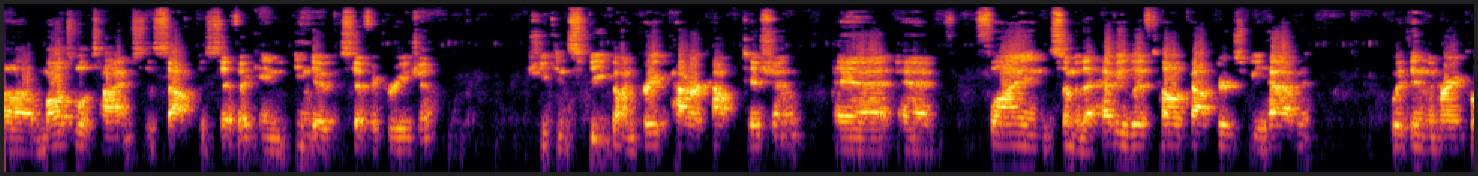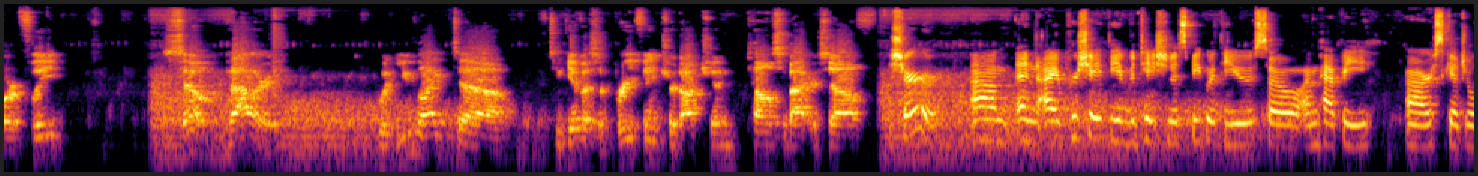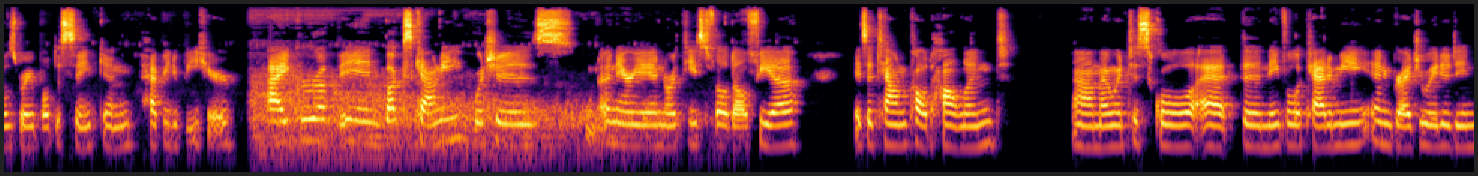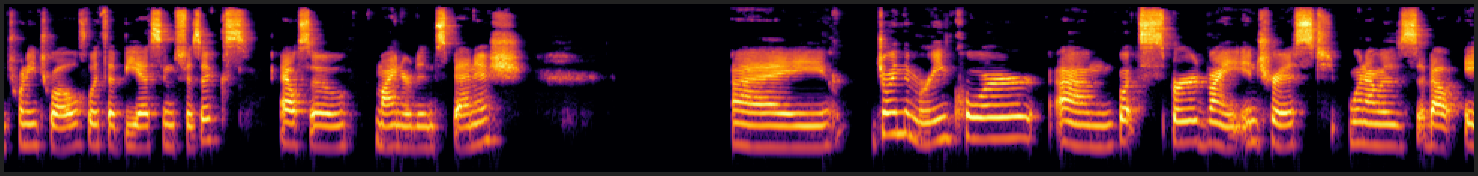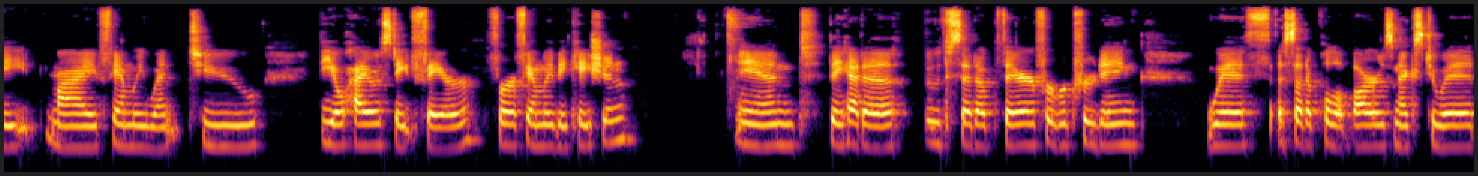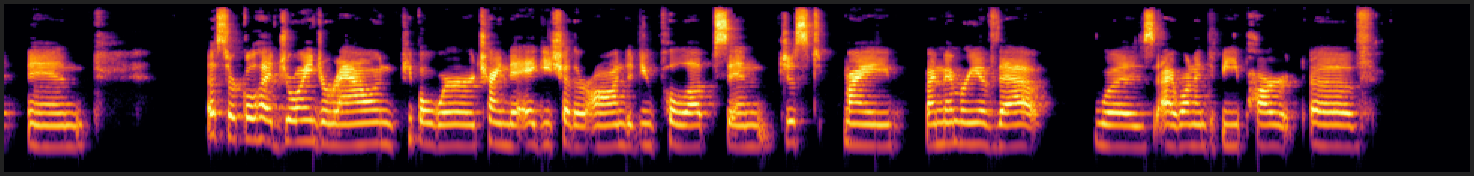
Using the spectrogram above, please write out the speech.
uh, multiple times to the South Pacific and Indo-Pacific region. She can speak on great power competition and, and fly in some of the heavy lift helicopters we have within the Marine Corps fleet. So, Valerie, would you like to to give us a brief introduction. Tell us about yourself. Sure. Um, and I appreciate the invitation to speak with you. So I'm happy our schedules were able to sync and happy to be here. I grew up in Bucks County, which is an area in Northeast Philadelphia. It's a town called Holland. Um, I went to school at the Naval Academy and graduated in 2012 with a BS in physics. I also minored in Spanish. I joined the Marine Corps. Um, what spurred my interest when I was about eight, my family went to the Ohio State Fair for a family vacation. And they had a booth set up there for recruiting with a set of pull up bars next to it. And a circle had joined around. People were trying to egg each other on to do pull ups. And just my, my memory of that was I wanted to be part of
